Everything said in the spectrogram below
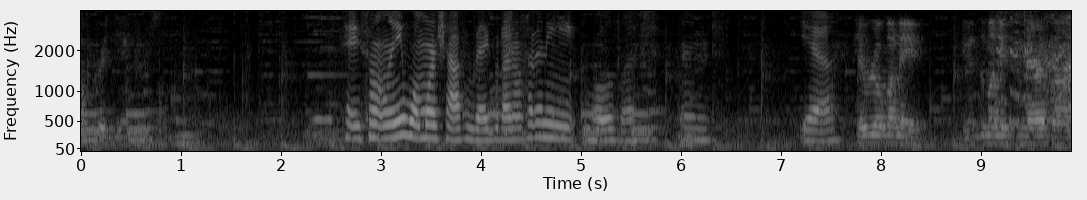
Upgrade the engine or something. Okay, so I only need one more shopping bag, but I don't have any rolls left. And yeah. Hey, real money. Use the money from Marathon.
